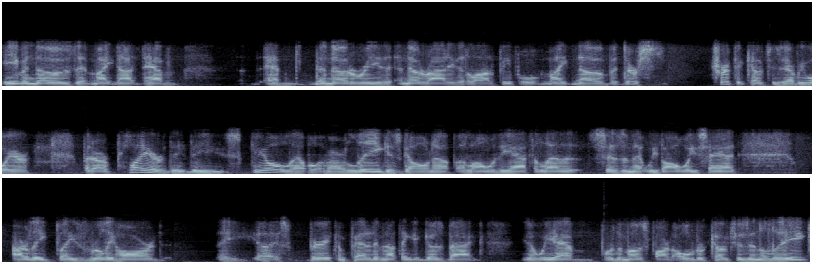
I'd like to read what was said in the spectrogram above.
even those that might not have have the notoriety notoriety that a lot of people might know, but there's terrific coaches everywhere. But our player, the, the skill level of our league has gone up along with the athleticism that we've always had. Our league plays really hard. They, uh, it's very competitive, and I think it goes back. You know, we have for the most part older coaches in the league,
